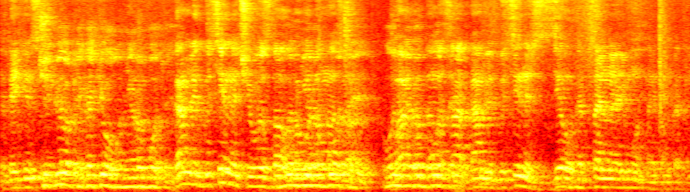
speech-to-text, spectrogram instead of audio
Это. Четвертый котел, он не работает. Гамлет Гусейнович его сдал Он два не года назад. работает, он Два не года работает. назад Гамлет Гусейнович сделал капитальный ремонт на этом котле,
